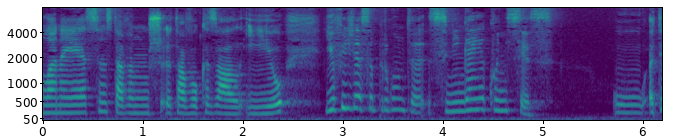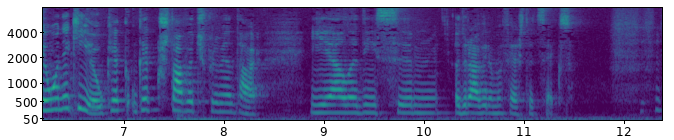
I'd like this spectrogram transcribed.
lá na Essence, estávamos, estava o casal e eu, e eu fiz essa pergunta: se ninguém a conhecesse, o, até onde é que ia? O que é, o que é que gostava de experimentar? E ela disse: hum, adorava ir a uma festa de sexo.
